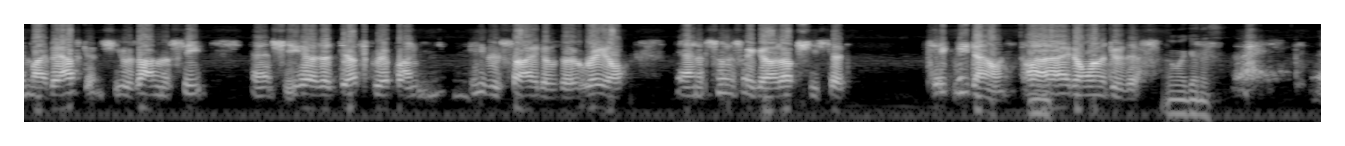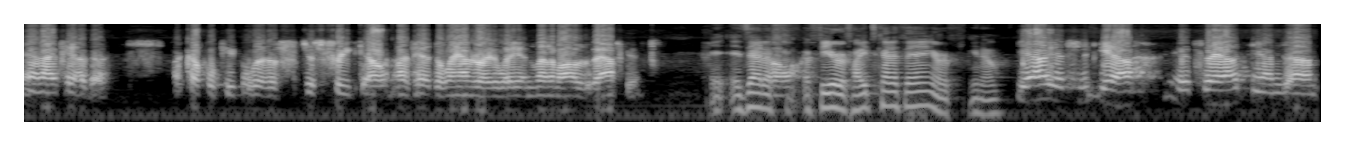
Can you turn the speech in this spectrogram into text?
in my basket. And she was on the seat, and she had a death grip on either side of the rail. And as soon as we got up, she said, "Take me down. I don't want to do this." Oh my goodness. And I've had a, a couple people that have just freaked out, and I've had to land right away and let them out of the basket. Is that a, Oh. a fear of heights kind of thing, or you know? Yeah, it's yeah, it's that, and um,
